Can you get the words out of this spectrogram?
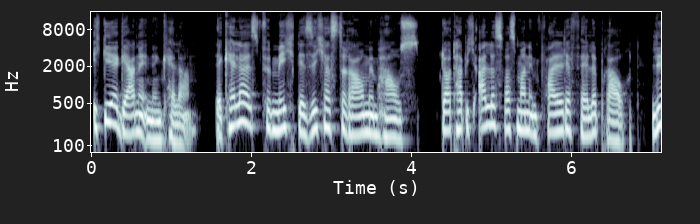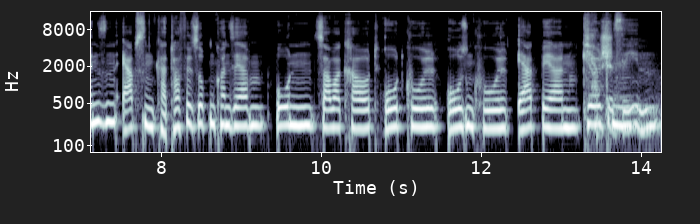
Ich gehe gerne in den Keller. Der Keller ist für mich der sicherste Raum im Haus. Dort habe ich alles, was man im Fall der Fälle braucht. Linsen, Erbsen, Kartoffelsuppenkonserven, Bohnen, Sauerkraut, Rotkohl, Rosenkohl, Erdbeeren, Kirschen. Ich habe gesehen,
